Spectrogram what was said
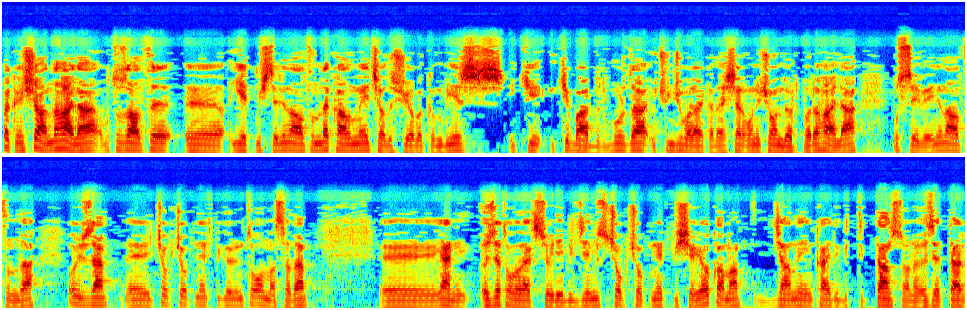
Bakın şu anda hala 36 e, 70'lerin altında kalmaya çalışıyor. Bakın 1 2 2 bardır. Burada 3. bar arkadaşlar 13 14 barı hala bu seviyenin altında. O yüzden e, çok çok net bir görüntü olmasa da e, yani özet olarak söyleyebileceğimiz çok çok net bir şey yok ama canlı yayın kaydı bittikten sonra özetler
